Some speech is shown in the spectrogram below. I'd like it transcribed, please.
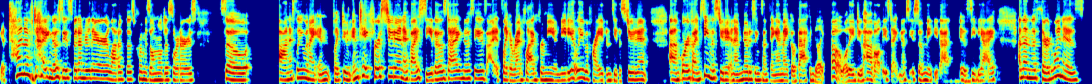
like a ton of diagnoses fit under there. A lot of those chromosomal disorders. So honestly when i in like do an intake for a student if i see those diagnoses it's like a red flag for me immediately before i even see the student. Um, or if i'm seeing the student and i'm noticing something i might go back and be like oh well they do have all these diagnoses so maybe that is cvi and then the third one is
